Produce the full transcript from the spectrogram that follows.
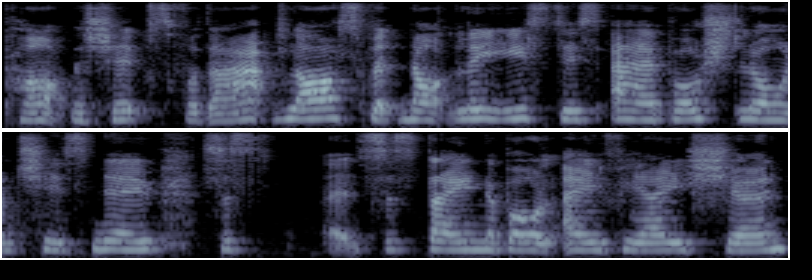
partnerships for that. Last but not least is Airbus launches new sus uh, sustainable aviation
